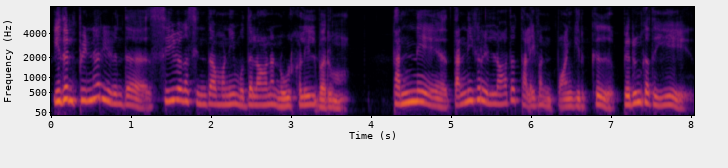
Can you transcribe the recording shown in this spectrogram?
இதன் பின்னர் எழுந்த சீவக சிந்தாமணி முதலான நூல்களில் வரும் தன்னே தன்னிகர் இல்லாத தலைவன் பாங்கிற்கு பெருங்கதையே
